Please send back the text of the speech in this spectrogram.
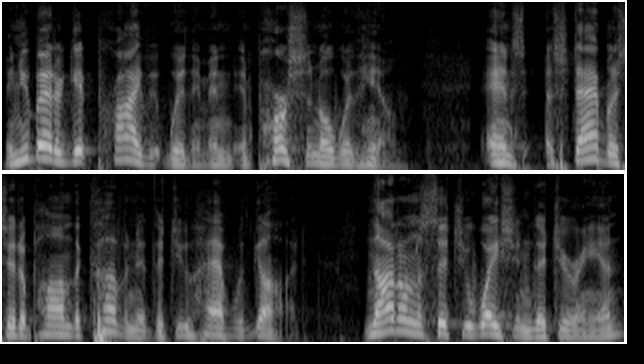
And you better get private with Him and, and personal with Him and establish it upon the covenant that you have with God. Not on the situation that you're in,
